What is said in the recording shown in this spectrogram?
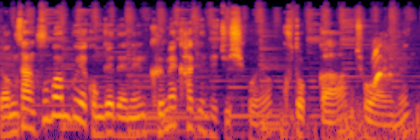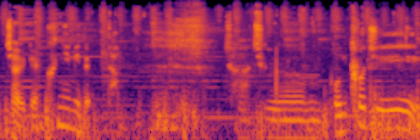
영상 후반부에 공개되는 금액 확인해 주시고요. 구독과 좋아요는 저에게 큰 힘이 됩니다. 자, 지금 본토지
